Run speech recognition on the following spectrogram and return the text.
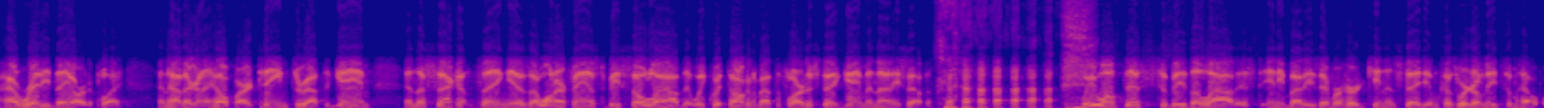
how ready they are to play and how they're going to help our team throughout the game. And the second thing is, I want our fans to be so loud that we quit talking about the Florida State game in '97. we want this to be the loudest anybody's ever heard Kenan Stadium because we're going to need some help.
